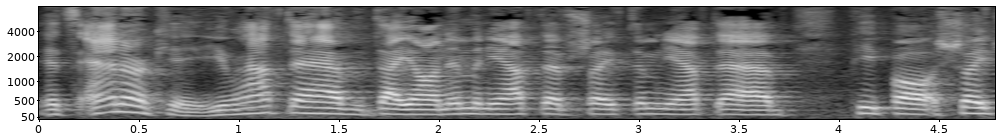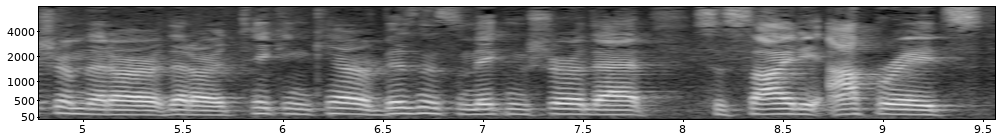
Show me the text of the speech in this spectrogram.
it's anarchy. You have to have dayanim, and you have to have shaiftim, and you have to have people shaitrim that are that are taking care of business and making sure that society operates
